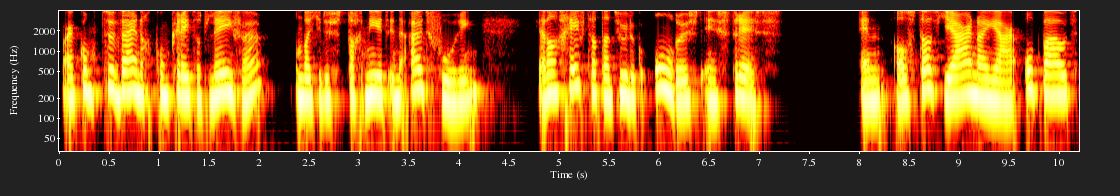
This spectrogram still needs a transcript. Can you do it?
maar er komt te weinig concreet tot leven, omdat je dus stagneert in de uitvoering, ja, dan geeft dat natuurlijk onrust en stress. En als dat jaar na jaar opbouwt,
